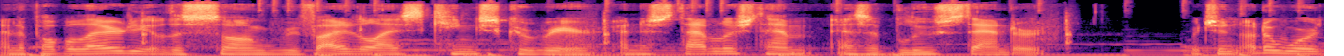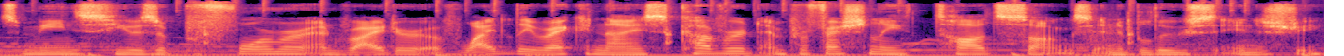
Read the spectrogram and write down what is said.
and the popularity of the song revitalized King's career and established him as a blues standard which in other words means he was a performer and writer of widely recognized, covered, and professionally taught songs in the blues industry.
